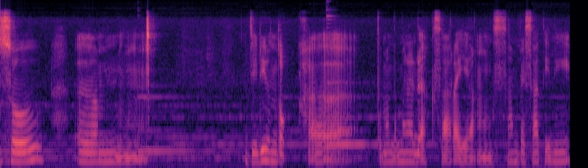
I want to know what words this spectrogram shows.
So um, jadi untuk uh, teman-teman ada aksara yang sampai saat ini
